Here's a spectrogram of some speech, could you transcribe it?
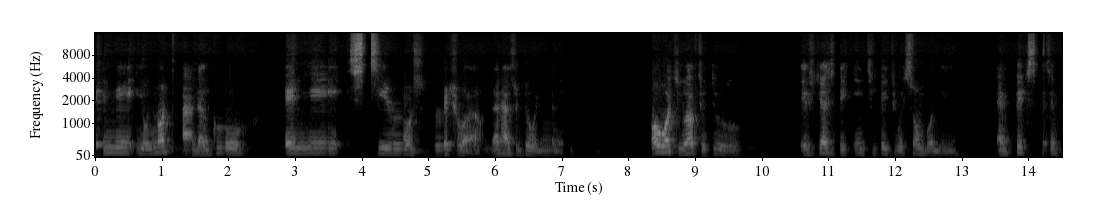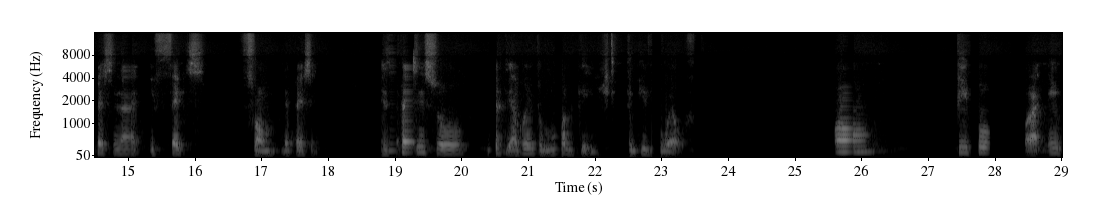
any, you will not undergo any serious ritual that has to do with money. All what you have to do is just be intimate with somebody and pick certain personal effects from the person. Is the person so that they are going to mortgage to give wealth? More people are in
